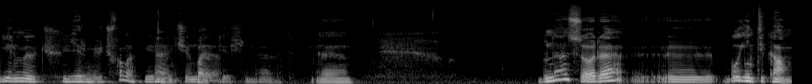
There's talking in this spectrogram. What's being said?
e, 23. 23 falan. 23 yani 24 yaşında evet. E, bundan sonra e, bu intikam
